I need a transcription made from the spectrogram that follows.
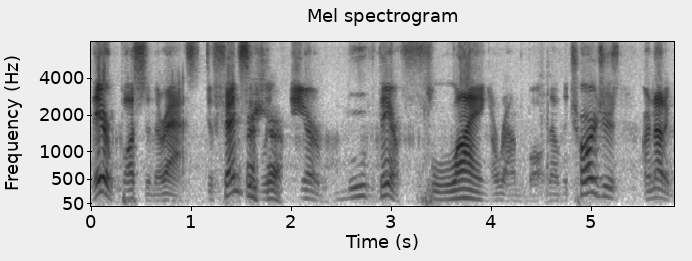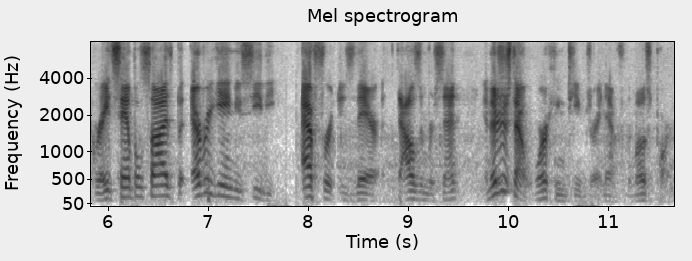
they are busting their ass defensively. sure. They are move, they are flying around the ball. Now the Chargers are not a great sample size, but every game you see the effort is there a thousand percent, and they're just outworking teams right now for the most part.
